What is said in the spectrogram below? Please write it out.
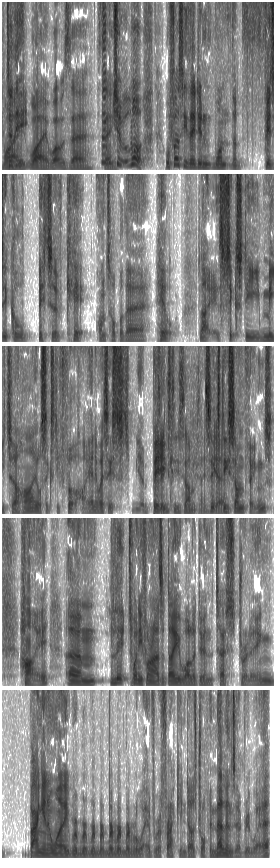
Why? the- Why? What was their thing? well, well, firstly, they didn't want the physical bit of kit on top of their hill. Like 60 metre high or 60 foot high. Anyway, so it's you know, big. 60 something, 60 yeah. somethings high. Um, lit 24 hours a day while they're doing the test drilling. Banging away, whatever a fracking does, dropping melons everywhere.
